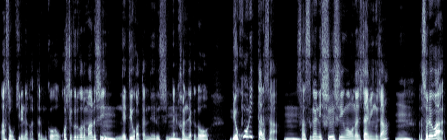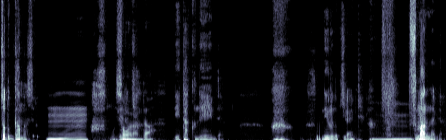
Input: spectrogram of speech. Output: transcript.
朝起きれなかったら向こうが起こしてくることもあるし、うん寝てよかったら寝るし、みたいな感じだけど、旅行に行ったらさ、うん。さすがに就寝は同じタイミングじゃん？うん。それはちょっと我慢してる。うーん。ああ、もう寝そうなんだ。寝たくねえ、みたいな。寝るの嫌いみたいな。うんつまんないみたいな。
